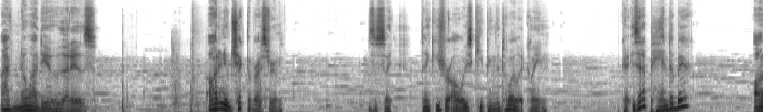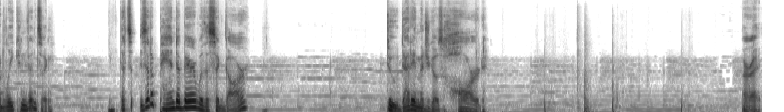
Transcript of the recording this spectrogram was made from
I have no idea who that is. Oh, I didn't even check the restroom. What does it say? Thank you for always keeping the toilet clean. Okay, is that a panda bear? Oddly convincing. That's is that a panda bear with a cigar? Dude, that image goes hard. Alright.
